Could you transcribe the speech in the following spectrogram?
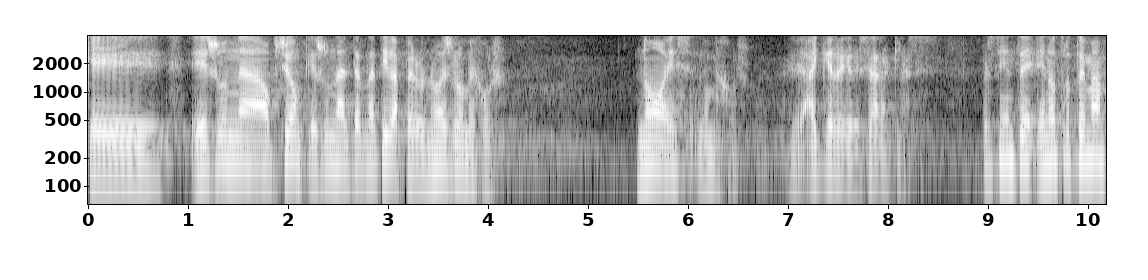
que es una opción, que es una alternativa, pero no es lo mejor. No es lo mejor. Hay que regresar a clases. Presidente, en otro tema.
